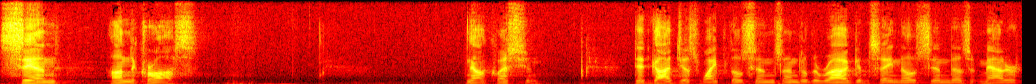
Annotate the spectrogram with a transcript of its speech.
sin on the cross. Now, question Did God just wipe those sins under the rug and say, no, sin doesn't matter?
